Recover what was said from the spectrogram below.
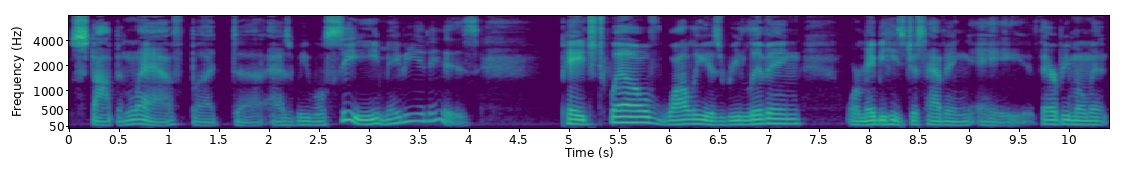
stop and laugh, but uh, as we will see, maybe it is. Page 12, Wally is reliving, or maybe he's just having a therapy moment,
